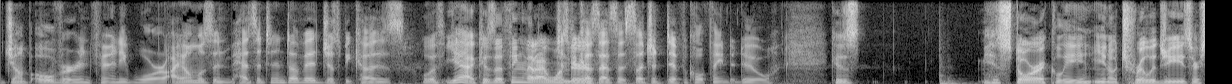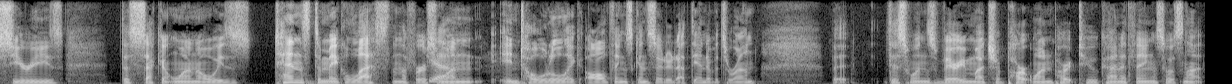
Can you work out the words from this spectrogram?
jump over Infinity War. I almost am hesitant of it just because Well, yeah, because the thing that I just wonder because that's a, such a difficult thing to do. because historically, you know, trilogies or series, the second one always tends to make less than the first Yeah. one in total, like all things considered at the end of its run. But this one's very much a part one, part two kind of thing, so it's not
